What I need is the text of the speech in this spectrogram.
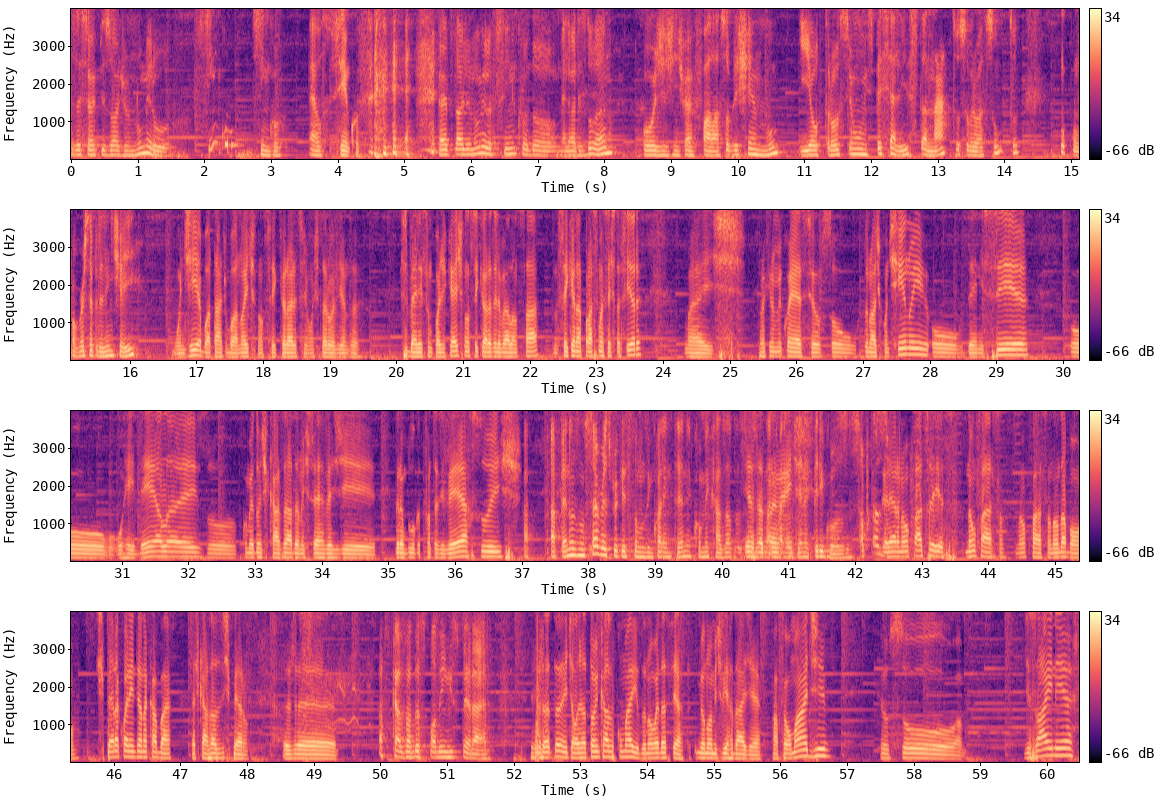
bem-vindos. Esse é o episódio número 5? 5. É o 5. é o episódio número 5 do Melhores do Ano. Hoje a gente vai falar sobre Shenmue e eu trouxe um especialista nato sobre o assunto. Por favor, se apresente aí. Bom dia, boa tarde, boa noite. Não sei que horário vocês vão estar ouvindo esse belíssimo podcast. Não sei que horas ele vai lançar. Não sei que é na próxima sexta-feira. Mas Pra quem não me conhece, eu sou do Norte Continue, ou DNC, ou o Rei Delas, o Comedor de Casada nos servers de Granblue Fantasy Versus. Apenas nos servers porque estamos em quarentena e comer casadas Exatamente. na quarentena é perigoso. Só por causa Galera, não façam isso. Não façam, não façam, não dá bom. Espera a quarentena acabar. As casadas esperam. Mas, é... As casadas podem esperar. Exatamente, elas já estão em casa com o marido, não vai dar certo. Meu nome de verdade é Rafael Madi, eu sou designer,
